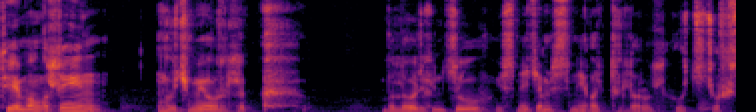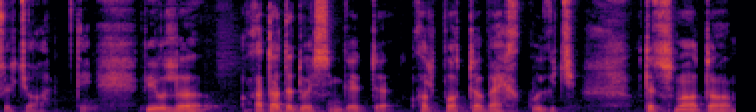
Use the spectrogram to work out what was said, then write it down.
Тийм Монголын хөгжмийн урлаг бол өөрийнх нь зүү ёсны жамсны голдролоор бол хөгжиж урагшилж байгаа тий. Би бол э, гадаадад байсан гээд э, холбоотой байхгүй гэж өдөрсмөө одоо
